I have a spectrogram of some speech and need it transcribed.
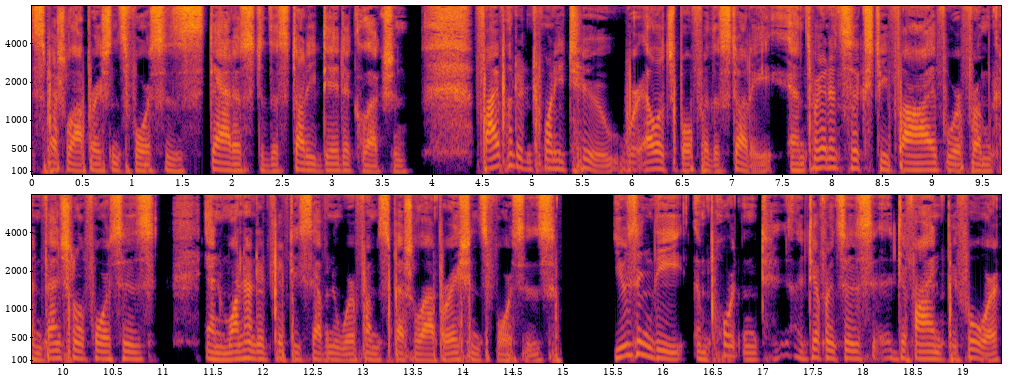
Special Operations Forces status to the study data collection. 522 were eligible for the study, and 365 were from conventional forces, and 157 were from Special Operations Forces using the important uh, differences uh, defined before,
